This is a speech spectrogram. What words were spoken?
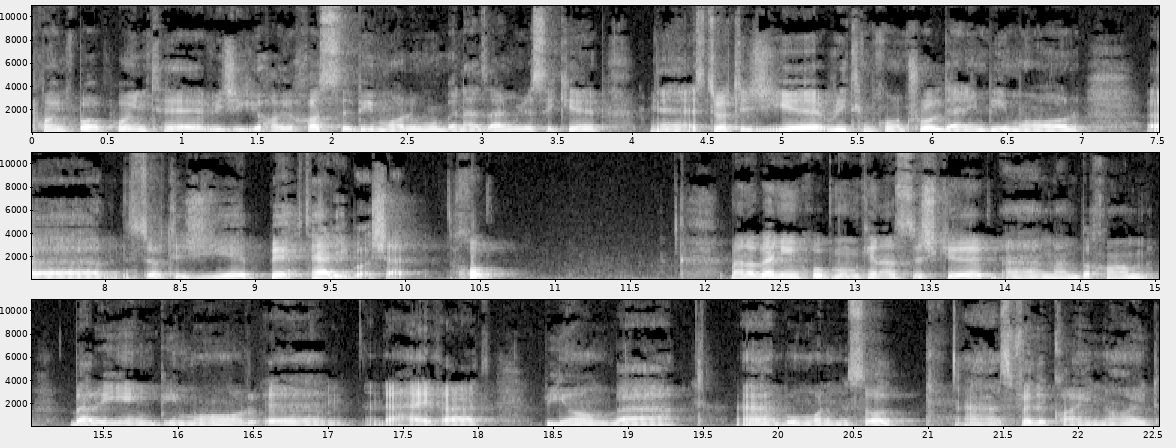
point by point ویژگی های خاص بیمارمون به نظر می‌رسه که استراتژی ریتم کنترل در این بیمار استراتژی بهتری باشد. خب. بنابراین خب ممکن استش که من بخوام برای این بیمار در حقیقت بیام و به عنوان مثال از فلکایناید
